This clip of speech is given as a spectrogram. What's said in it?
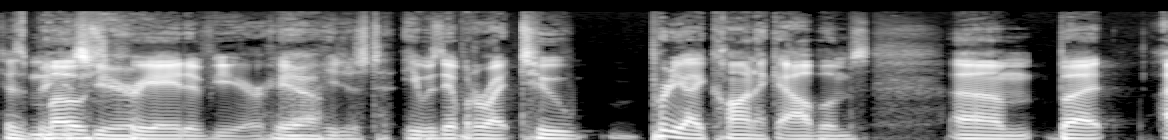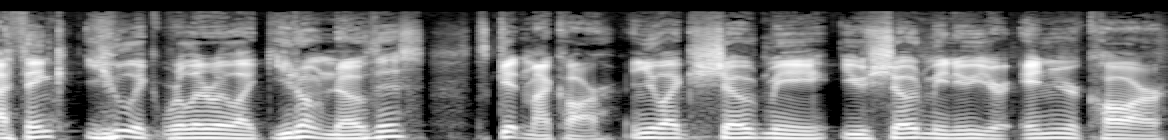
His biggest most year. creative year. Yeah, Yeah. he just he was able to write two pretty iconic albums. Um, but I think you like were literally like, you don't know this. Let's get in my car, and you like showed me. You showed me New Year in your car.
